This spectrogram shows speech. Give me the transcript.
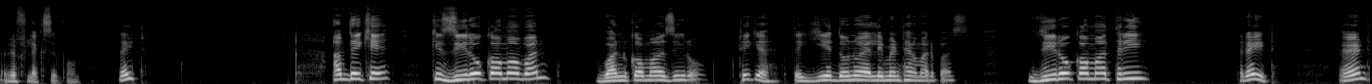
रिफ्लेक्सिव हो गया राइट अब देखें कि zero comma one one comma zero ठीक है? तो ये दोनों एलिमेंट है हमारे पास। Zero comma three right and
